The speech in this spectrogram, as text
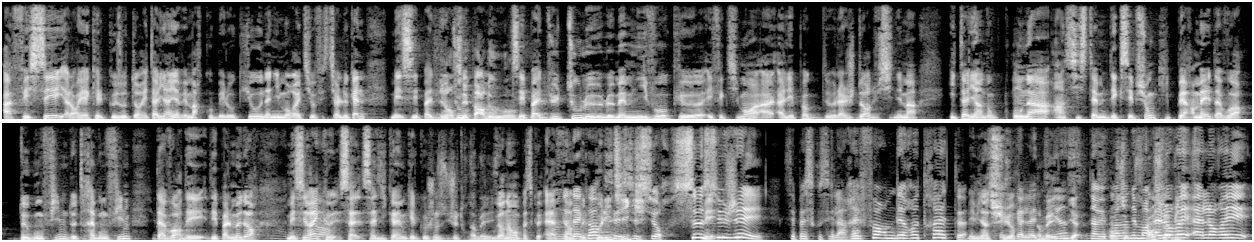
affaissé. Alors il y a quelques auteurs italiens, il y avait Marco Bellocchio, Nanni Moretti au Festival de Cannes, mais c'est pas du tout. C'est pas du tout le, même niveau que effectivement à l'époque de l'âge d'or du cinéma italien. Donc on a un système d'exception qui permet d'avoir de bons films, de très bons films, d'avoir des, palmes d'or. Mais c'est vrai que ça, dit quand même quelque chose, je trouve, au gouvernement, parce qu'elle a fait un peu de politique. C'est sur ce sujet. C'est parce que c'est la réforme des retraites. Mais bien sûr. qu'elle a dit. Non, mais pardonnez-moi. Elle aurait, elle aurait.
